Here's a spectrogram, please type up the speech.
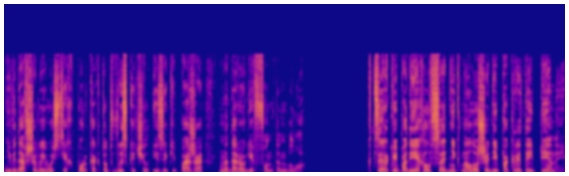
не видавшего его с тех пор, как тот выскочил из экипажа на дороге в Фонтенбло. К церкви подъехал всадник на лошади, покрытой пеной.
